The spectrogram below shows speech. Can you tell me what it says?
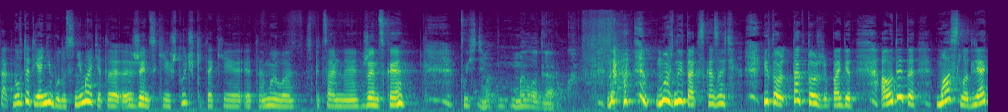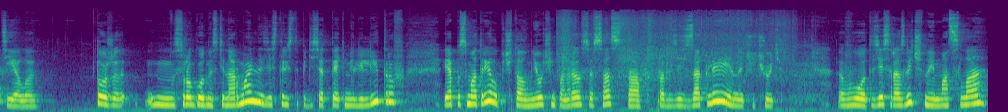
Так, ну вот это я не буду снимать, это э, женские штучки такие, это мыло специальное, женское, пусть. М- мыло для рук. Да, можно и так сказать, и то, так тоже пойдет. А вот это масло для тела, тоже срок годности нормальный, здесь 355 миллилитров. Я посмотрела, почитала, мне очень понравился состав, правда здесь заклеено чуть-чуть. Вот, здесь различные масла.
